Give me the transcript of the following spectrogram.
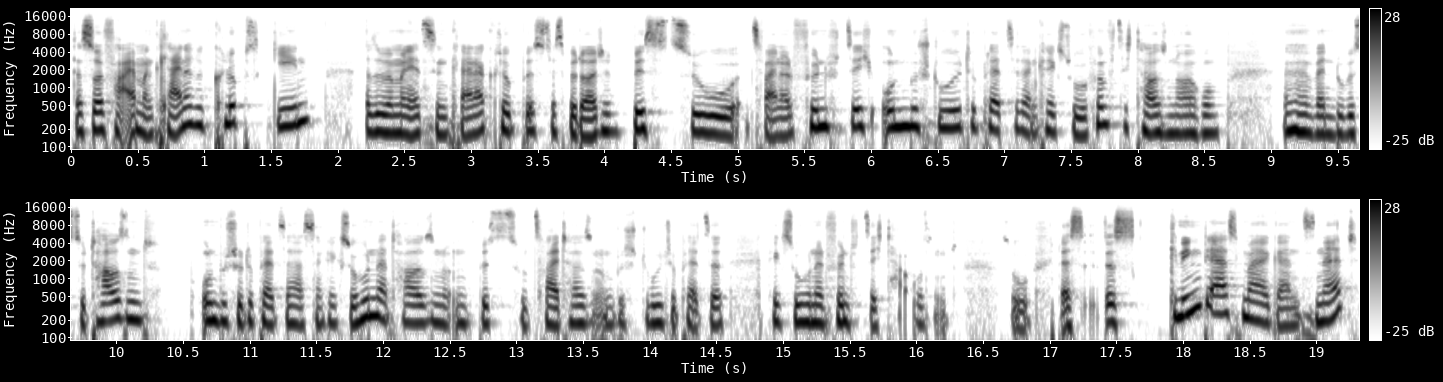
das soll vor allem an kleinere Clubs gehen. Also wenn man jetzt ein kleiner Club ist, das bedeutet bis zu 250 unbestuhlte Plätze, dann kriegst du 50.000 Euro. Äh, wenn du bis zu 1000 unbestuhlte Plätze hast, dann kriegst du 100.000 und bis zu 2.000 unbestuhlte Plätze kriegst du 150.000. So, das, das klingt erstmal ganz nett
